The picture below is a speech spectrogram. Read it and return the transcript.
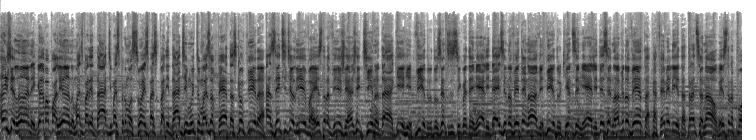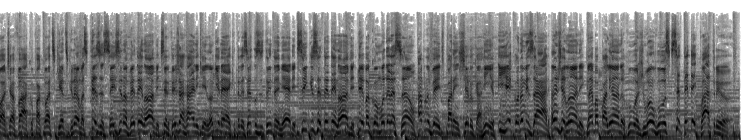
Angelone, Gleba Palhano, mais variedade, mais promoções, mais qualidade e muito mais ofertas. Confira. Azeite de oliva extra virgem argentina da Aguirre, vidro 250 ml 10,99, vidro 500 ml 19,90. Café Melita tradicional extra pote a vácuo pacote 500 gramas 16,99. Cerveja Heineken Long Neck 330 ml 5,79. Beba com moderação. Aproveite para encher o carrinho e economizar. Angelone, Gleba Palhano, Rua João Rus 74.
